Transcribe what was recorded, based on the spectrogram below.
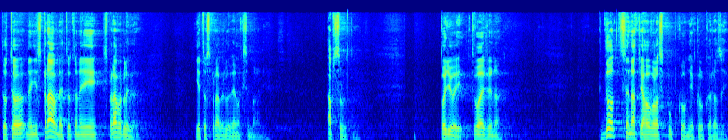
toto není správné, toto není spravodlivé. Je to spravedlivé maximálně. Absolutně. Podívej, tvoje žena. Kdo se naťahoval s pupkou několik razy?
